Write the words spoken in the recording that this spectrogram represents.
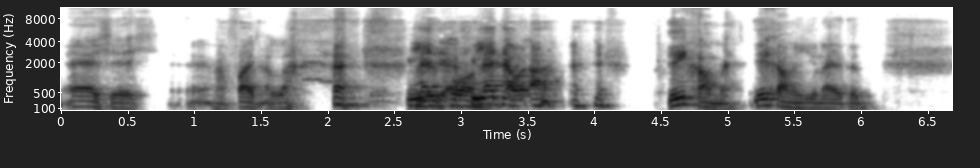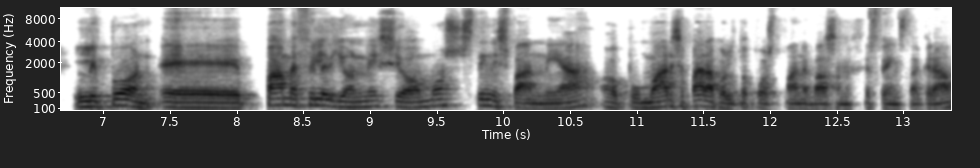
Έχει, έχει. Ε, να φάει καλά. Φιλάκια, λοιπόν, φιλάκια. Είχαμε, είχαμε United. Λοιπόν, ε, πάμε φίλε Διονύση όμως στην Ισπανία, όπου μου άρεσε πάρα πολύ το post που ανεβάσαμε χθες στο Instagram.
